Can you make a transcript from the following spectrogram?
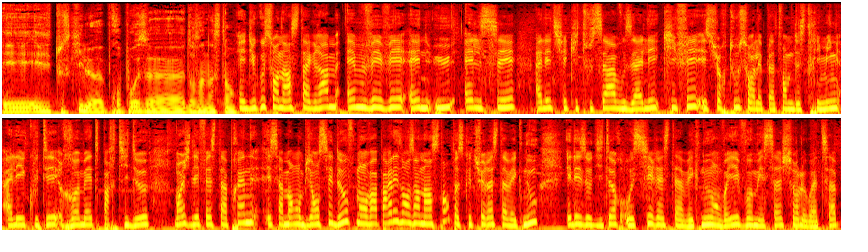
et, et tout ce qu'il euh, propose euh, dans un instant. Et du coup, son Instagram, MVVNULC. Allez checker tout ça, vous allez kiffer. Et surtout sur les plateformes de streaming, allez écouter Remède partie 2. Moi, je l'ai fait cet après-midi et ça m'a ambiancé de ouf. Mais on va parler dans un instant parce que tu restes avec nous. Et les auditeurs aussi restent avec nous. Envoyez vos messages sur le WhatsApp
